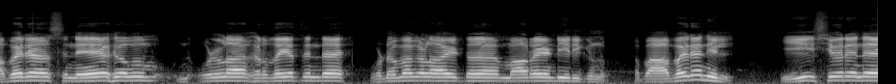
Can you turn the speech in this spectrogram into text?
അപര സ്നേഹവും ഉള്ള ഹൃദയത്തിന്റെ ഉടമകളായിട്ട് മാറേണ്ടിയിരിക്കുന്നു. അപ്പോൾ അവരനിൽ ഈശ്വരനെ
